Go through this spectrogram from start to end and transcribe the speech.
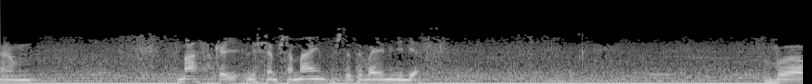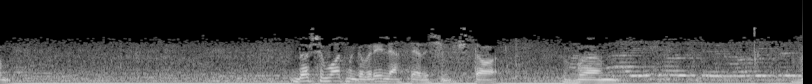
эм, маской Лишем Шамаем, что это во имя небес. В до Шивот мы говорили о следующем, что в, в,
